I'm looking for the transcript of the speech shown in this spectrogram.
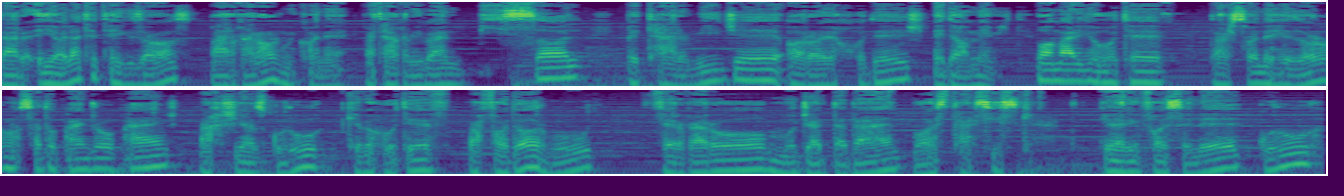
در ایالت تگزاس برقرار می‌کنه و تقریبا 20 سال به ترویج آرای خودش ادامه میده. با مرگ هوتف در سال 1955 بخشی از گروه که به هوتف وفادار بود فرقه رو مجددا باز تأسیس کرد. که در این فاصله گروه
